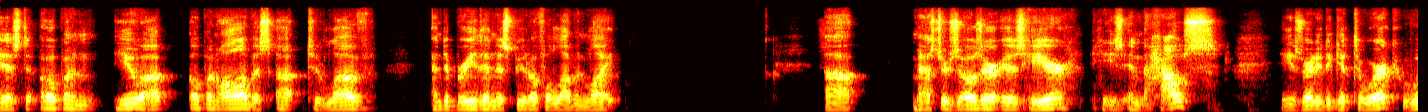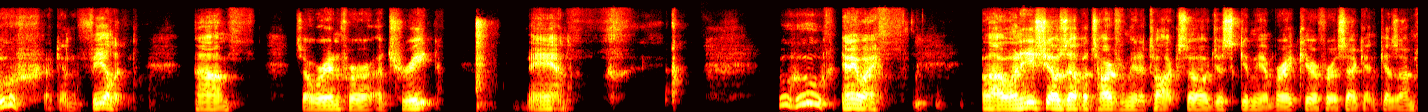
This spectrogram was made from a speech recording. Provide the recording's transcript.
is to open you up, open all of us up to love and to breathe in this beautiful love and light. Uh, Master Zoser is here. He's in the house. He's ready to get to work. Ooh, I can feel it. Um, so we're in for a treat. Man. Woohoo. Anyway, uh, when he shows up, it's hard for me to talk. So just give me a break here for a second because I'm,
